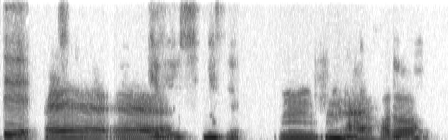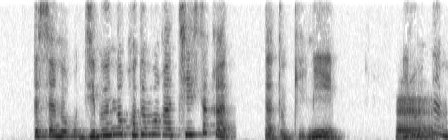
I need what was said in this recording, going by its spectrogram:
て気がします。うん、うん、なるほど。私、あの、自分の子供が小さかった時に、いろんな周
